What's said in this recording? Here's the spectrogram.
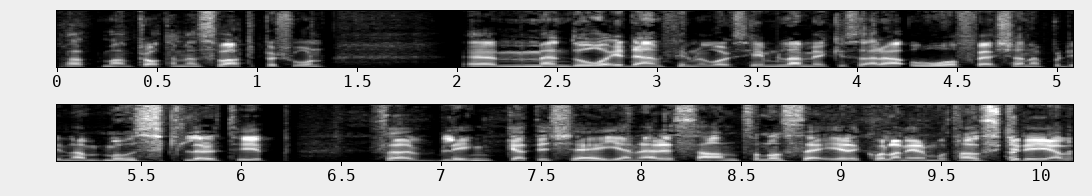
för att man pratar med en svart person. Eh, men då i den filmen var det så himla mycket så här, åh, får jag känna på dina muskler, typ. Så här, blinka till tjejen, är det sant som de säger? Kolla ner mot hans skrev,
